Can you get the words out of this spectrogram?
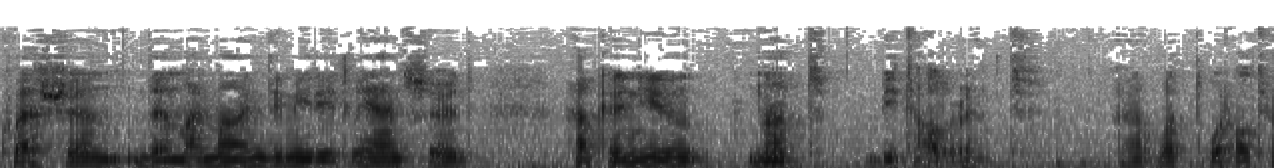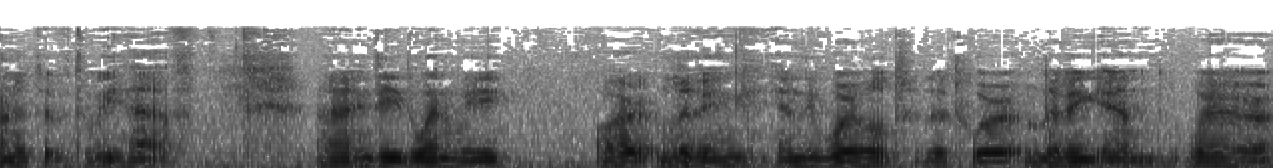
question, then my mind immediately answered, How can you not be tolerant? Uh, what, what alternative do we have? Uh, indeed, when we are living in the world that we're living in, where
